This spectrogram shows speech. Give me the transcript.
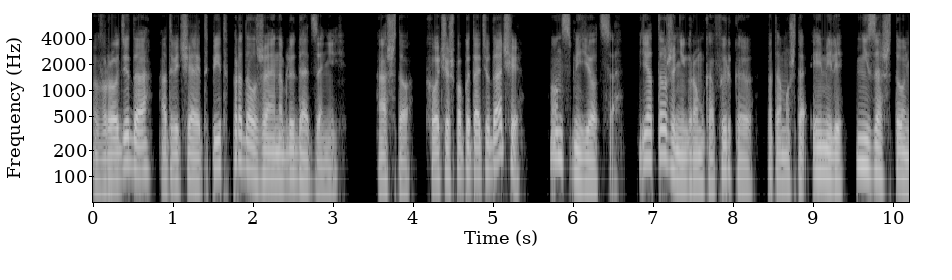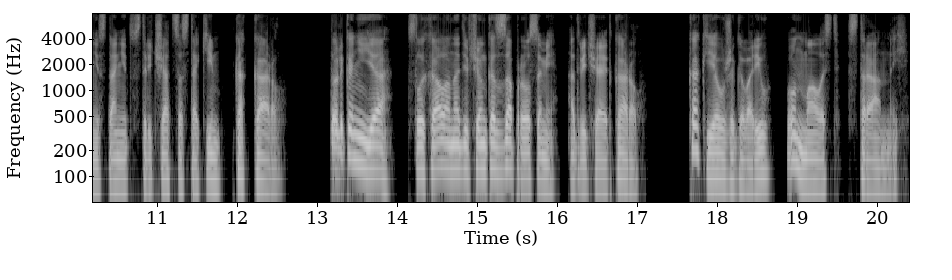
«Вроде да», — отвечает Пит, продолжая наблюдать за ней. «А что, хочешь попытать удачи?» Он смеется. Я тоже негромко фыркаю, потому что Эмили ни за что не станет встречаться с таким, как Карл. «Только не я. Слыхала она девчонка с запросами», — отвечает Карл. Как я уже говорил, он малость странный.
